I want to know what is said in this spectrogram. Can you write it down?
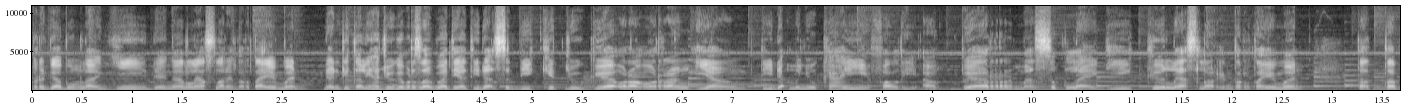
bergabung lagi dengan Leslar Entertainment. Dan kita lihat juga persahabat ya, tidak sedikit juga orang-orang yang tidak menyukai Valdi Akbar masuk lagi ke Leslar Entertainment tetap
